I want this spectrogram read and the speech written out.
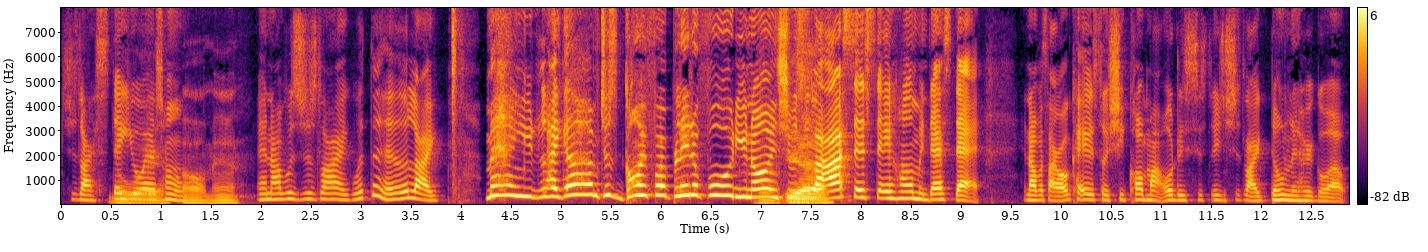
She's like, stay No your ass home. Oh man. And I was just like, what the hell? Like, man, you like, oh, I'm just going for a plate of food, you know? And she was Yeah. like, I said stay home and that's that. And I was like, okay. So she called my older sister and she's like, don't let her go out.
